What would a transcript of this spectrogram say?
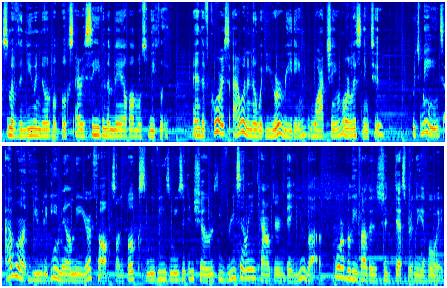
some of the new and notable books I receive in the mail almost weekly. And of course, I want to know what you're reading, watching, or listening to. Which means I want you to email me your thoughts on books, movies, music, and shows you've recently encountered that you love or believe others should desperately avoid.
